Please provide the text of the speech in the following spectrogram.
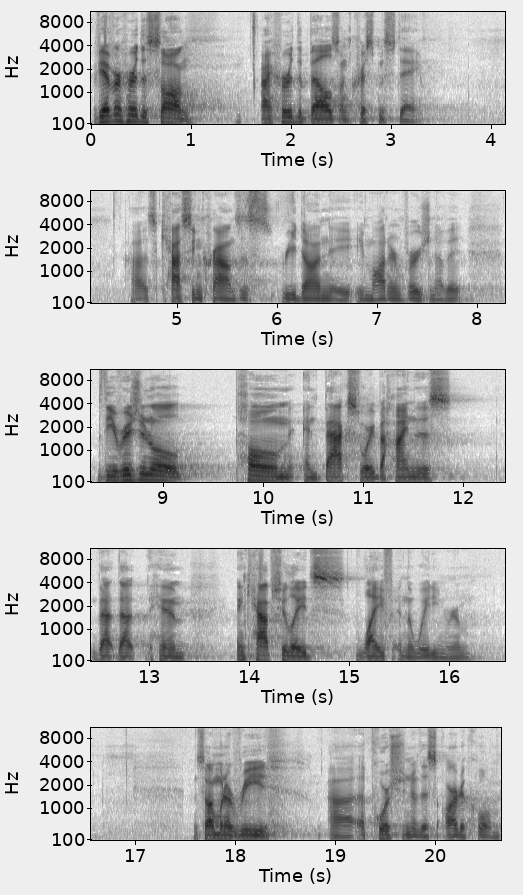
have you ever heard the song I heard the bells on Christmas Day. Uh, it's Casting Crowns has redone a, a modern version of it. But the original poem and backstory behind this, that, that hymn, encapsulates life in the waiting room. And so I'm going to read uh, a portion of this article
